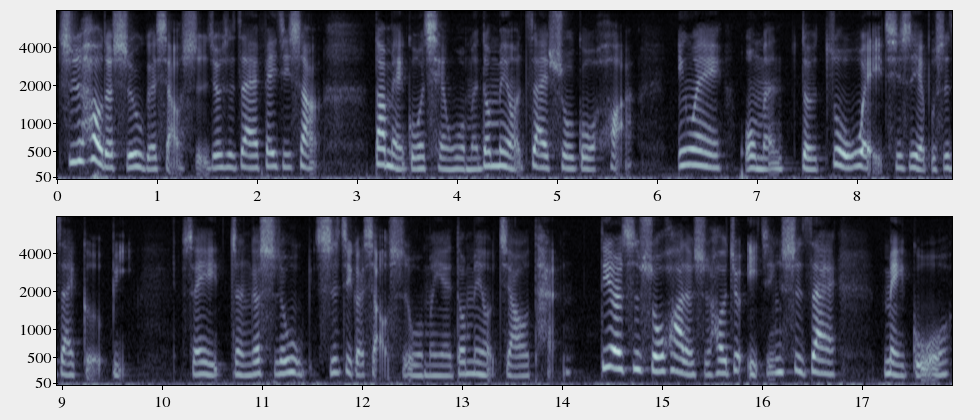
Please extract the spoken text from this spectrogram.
之后的十五个小时，就是在飞机上到美国前，我们都没有再说过话，因为我们的座位其实也不是在隔壁，所以整个十五十几个小时，我们也都没有交谈。第二次说话的时候，就已经是在美国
